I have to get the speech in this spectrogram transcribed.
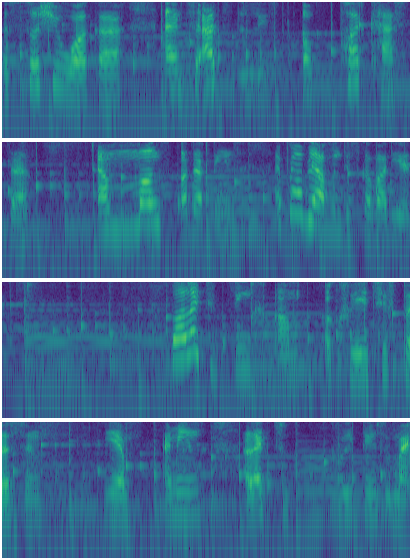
a social worker, and to add to the list, a podcaster, amongst other things I probably haven't discovered yet. But I like to think I'm a creative person. Yeah, I mean, I like to create things with my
